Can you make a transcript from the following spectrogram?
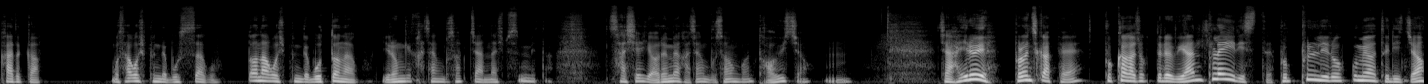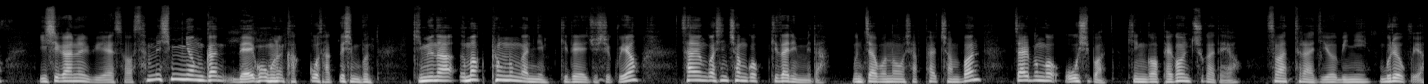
카드값. 뭐 사고 싶은데 못 사고, 떠나고 싶은데 못 떠나고, 이런 게 가장 무섭지 않나 싶습니다. 사실 여름에 가장 무서운 건 더위죠. 음. 자, 일요일 브런치 카페 브카 가족들을 위한 플레이리스트 부플리로 꾸며드리죠. 이 시간을 위해서 30년간 내공을 갈고 닦으신 분 김윤하 음악평론가님 기대해 주시고요. 사연과 신청곡 기다립니다. 문자번호 샵 8000번, 짧은 거 50원, 긴 거 100원 추가돼요. 스마트 라디오 미니 무료고요.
